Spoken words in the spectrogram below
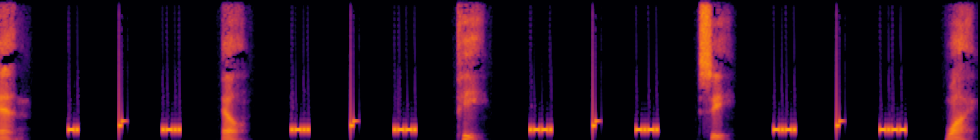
N. L P. C. Y.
